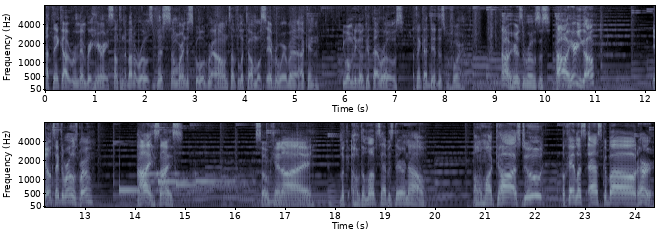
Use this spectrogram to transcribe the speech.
I think I remember hearing something about a rose bush somewhere in the school grounds. I've looked almost everywhere, but I can... You want me to go get that rose? I think I did this before. Oh, here's the roses. Oh, here you go. Yo, take the rose, bro. Nice, nice. So can I... Look, oh, the love tab is there now. Oh my gosh, dude. Okay, let's ask about her.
